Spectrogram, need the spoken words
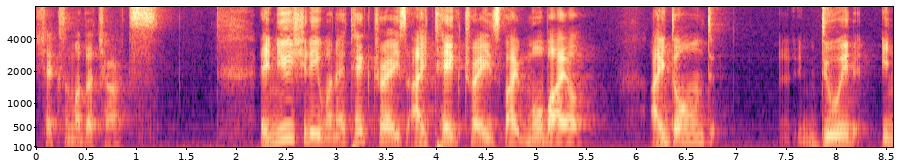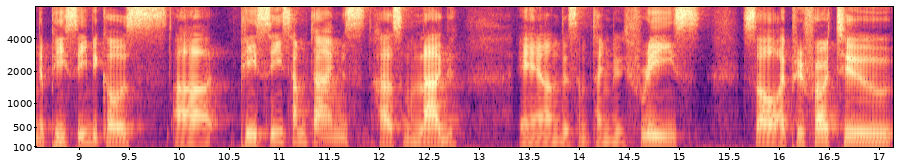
check some other charts. And usually when I take trades, I take trades by mobile. I don't do it in the PC because uh, PC sometimes has some lag and sometimes it freeze. So I prefer to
